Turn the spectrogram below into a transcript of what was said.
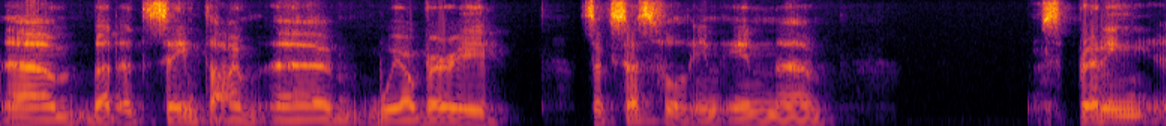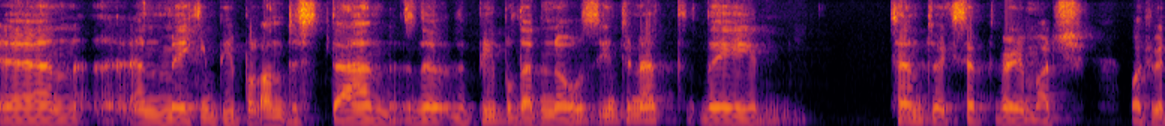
Um, but at the same time, um, we are very successful in in um, spreading and and making people understand the the people that knows internet they tend to accept very much what we're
